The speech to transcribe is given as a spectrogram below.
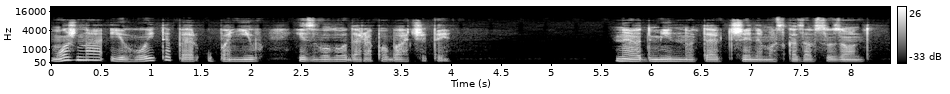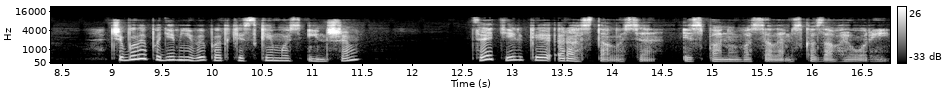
можна його й тепер у панів із володара побачити. Неодмінно те вчинимо, сказав Сузонт. Чи були подібні випадки з кимось іншим? Це тільки раз сталося із паном Василем, сказав Георгій.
